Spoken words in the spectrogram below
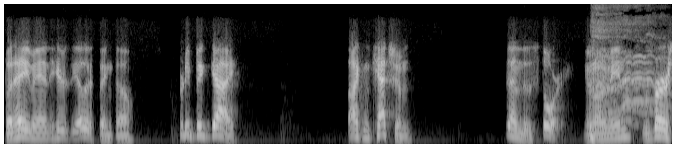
But hey, man, here's the other thing though. Pretty big guy. If I can catch him, the end of the story. You know what I mean? Reverse.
